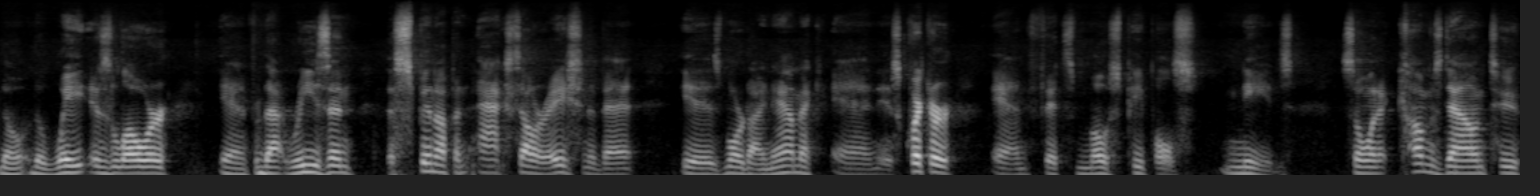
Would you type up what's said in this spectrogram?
The, the weight is lower, and for that reason, the spin up and acceleration event is more dynamic and is quicker and fits most people's needs. So when it comes down to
